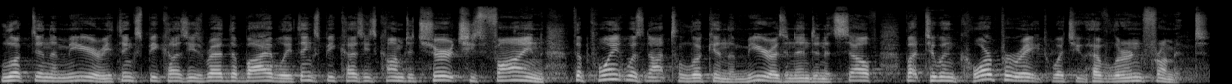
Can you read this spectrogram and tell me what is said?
looked in the mirror. He thinks because he's read the Bible. He thinks because he's come to church, he's fine. The point was not to look in the mirror as an end in itself, but to incorporate what you have learned from it.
